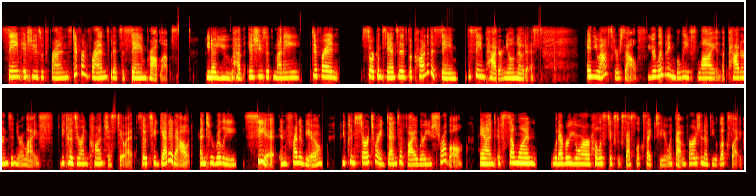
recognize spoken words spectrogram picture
Same issues with friends, different friends, but it's the same problems. You know, you have issues with money, different circumstances, but kind of the same the same pattern you'll notice. And you ask yourself, your limiting beliefs lie in the patterns in your life because you're unconscious to it. So to get it out and to really see it in front of you, you can start to identify where you struggle. And if someone whatever your holistic success looks like to you, what that version of you looks like.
